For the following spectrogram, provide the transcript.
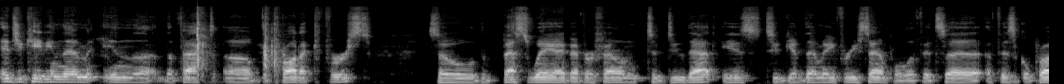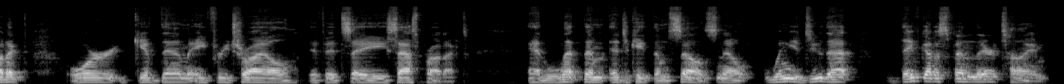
educating them in the, the fact of the product first. So, the best way I've ever found to do that is to give them a free sample if it's a, a physical product, or give them a free trial if it's a SaaS product and let them educate themselves. Now, when you do that, they've got to spend their time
